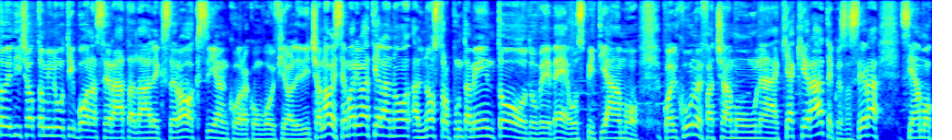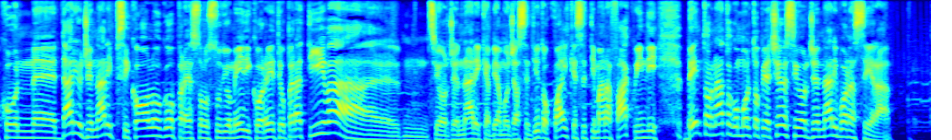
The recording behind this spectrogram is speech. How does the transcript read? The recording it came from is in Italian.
8 e 18 minuti, buona serata da Alex Roxy, ancora con voi fino alle 19. Siamo arrivati no- al nostro appuntamento dove beh, ospitiamo qualcuno e facciamo una chiacchierata. E questa sera siamo con eh, Dario Gennari, psicologo presso lo studio medico Rete Operativa. Eh, signor Gennari, che abbiamo già sentito qualche settimana fa, quindi bentornato con molto piacere, signor Gennari, buonasera.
